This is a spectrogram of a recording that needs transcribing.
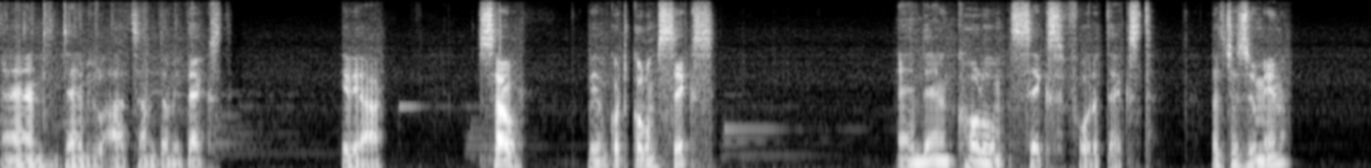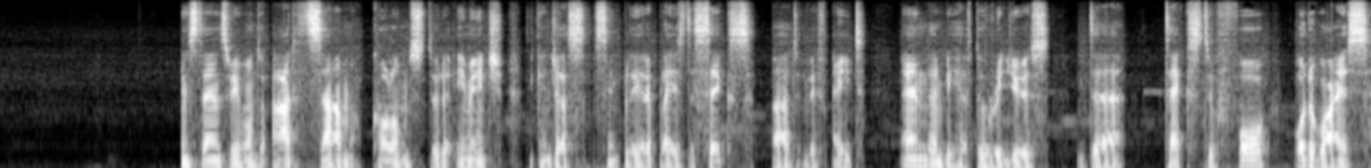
and then we will add some dummy text. Here we are. So we have got column 6 and then column 6 for the text. Let's just zoom in. Instance, we want to add some columns to the image. We can just simply replace the 6 with 8 and then we have to reduce the text to 4. Otherwise,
